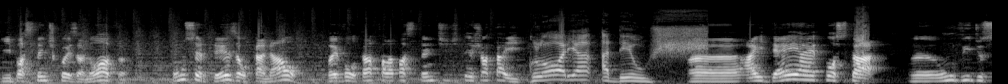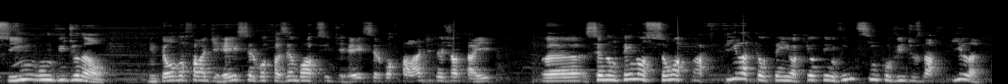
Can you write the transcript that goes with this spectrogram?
e bastante coisa nova, com certeza o canal vai voltar a falar bastante de DJI. Glória a Deus. Ah, a ideia é postar ah, um vídeo sim, um vídeo não. Então eu vou falar de Racer, vou fazer unboxing de Racer, vou falar de DJI. Ah, Você não tem noção a, a fila que eu tenho aqui. Eu tenho 25 vídeos na fila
